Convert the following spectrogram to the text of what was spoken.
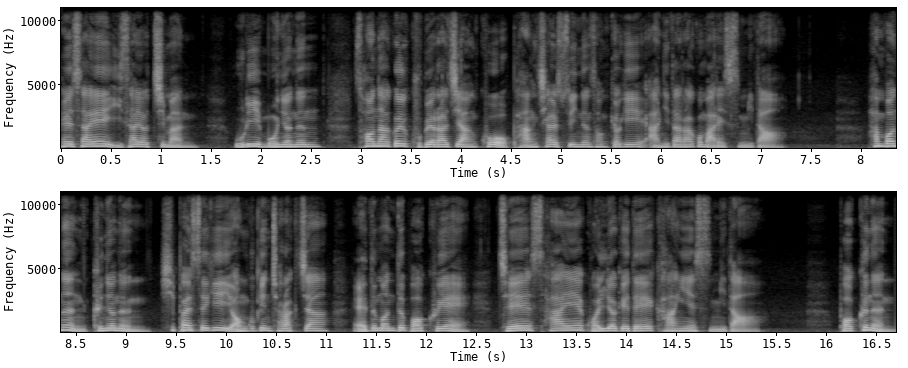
회사의 이사였지만 우리 모녀는 선악을 구별하지 않고 방치할 수 있는 성격이 아니다라고 말했습니다. 한 번은 그녀는 18세기 영국인 철학자 에드먼드 버크의 제4의 권력에 대해 강의했습니다. 버크는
